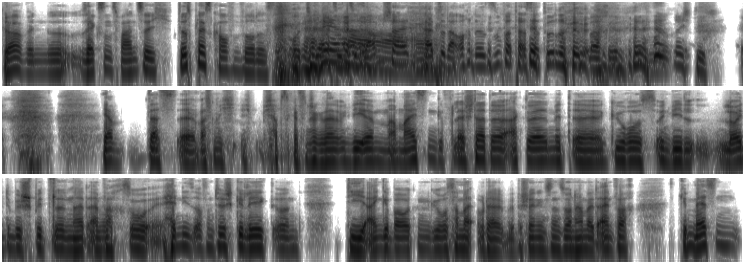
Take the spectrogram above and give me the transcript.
Ja, wenn du 26 Displays kaufen würdest und die dann so Ja. zusammenschalten, kannst du da auch eine super Tastatur drin machen. Richtig. Ja, das, äh, was mich, ich, ich habe es gestern schon gesagt, irgendwie ähm, am meisten geflasht hatte, aktuell mit äh, Gyros irgendwie Leute bespitzeln, hat einfach so Handys auf den Tisch gelegt und die eingebauten Gyros haben halt, oder Beschleunigungssensoren haben halt einfach gemessen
